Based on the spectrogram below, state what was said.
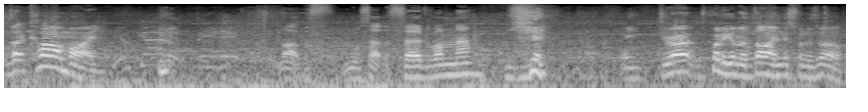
Is that Carmine? Like, the, what's that? The third one now? Yeah. He's probably gonna die in this one as well.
